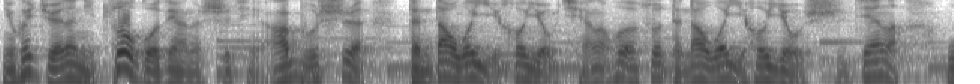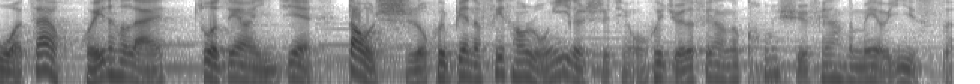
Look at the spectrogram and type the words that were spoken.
你会觉得你做过这样的事情，而不是等到我以后有钱了，或者说等到我以后有时间了，我再回头来做这样一件到时会变得非常容易的事情，我会觉得非常的空虚，非常的没有意思。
